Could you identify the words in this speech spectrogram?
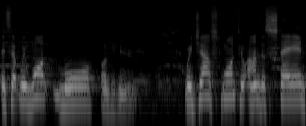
it's that we want more of you. We just want to understand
